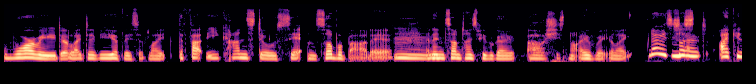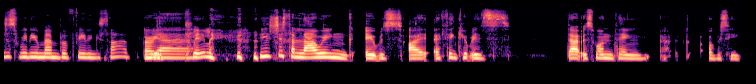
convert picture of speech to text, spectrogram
worried or like do you have this of like the fact that you can still sit and sob about it and then sometimes people go oh she's not over it you're like no it's Mm. No. just i can just really remember feeling sad very Yeah. clearly it's just allowing it was I, I think it was that was one thing obviously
